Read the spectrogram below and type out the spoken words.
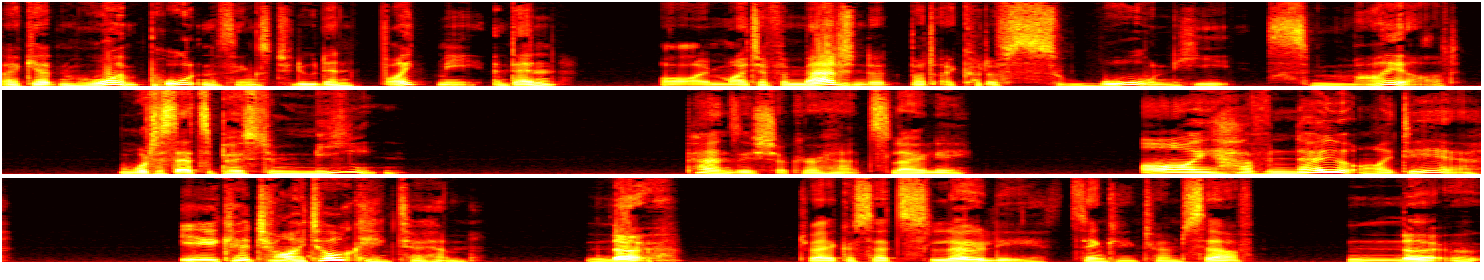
Like he had more important things to do than fight me, and then oh, I might have imagined it, but I could have sworn he smiled. What is that supposed to mean? Pansy shook her head slowly. I have no idea. You could try talking to him. No, Draco said slowly, thinking to himself. No,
